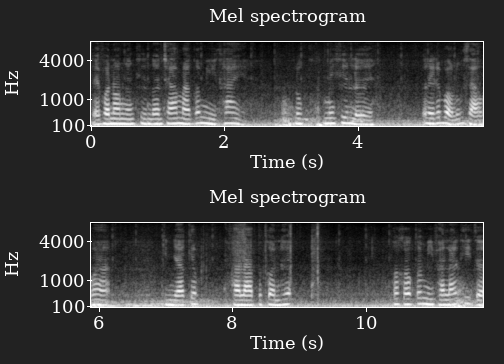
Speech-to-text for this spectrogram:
แต่พอนอนกลางคืนตอนเช้ามาก็มีไข้ลุกไม่ขึ้นเลย ก็เลยได้บอกลูกสาวว่า กินยาแก้พาราไปก่อนเถอะ เพราะเขาก็มีภาระที่จะ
